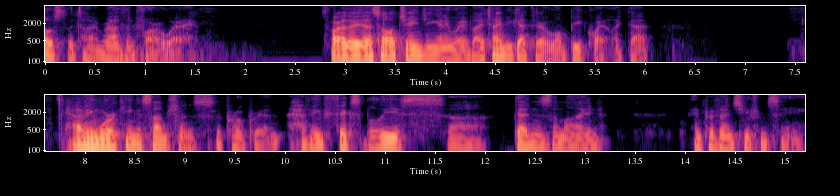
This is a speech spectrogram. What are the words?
most of the time rather than far away. As far away, that's all changing anyway. By the time you get there, it won't be quite like that. Having working assumptions appropriate, having fixed beliefs uh, deadens the mind and prevents you from seeing.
